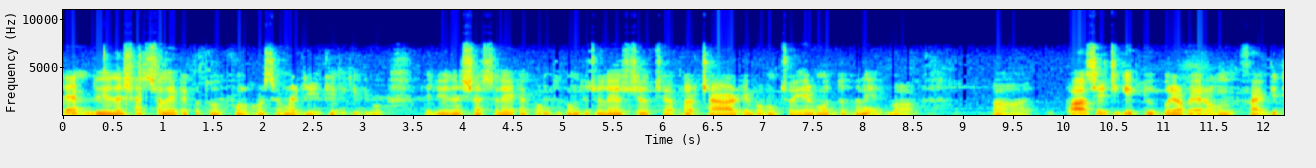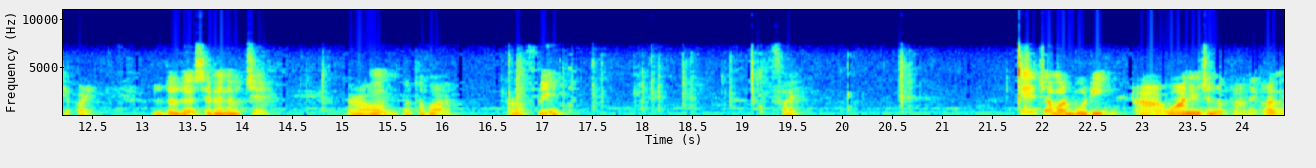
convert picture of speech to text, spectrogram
দেন দুই সালে এটা কত ফল করছে, আমরা ডিরেক্টলি লিখে দিব? দুই সালে এটা কমতে কমতে চলে আসছে হচ্ছে আপনার চার এবং ছয়ের মধ্যখানে বা পাঁচের ঠিক একটু উপরে আমরা অ্যারাউন্ড ফাইভ দিতে পারি। টু থাউজেন্ড সেভেনে হচ্ছে অ্যারাউন্ড অথবা রাফলি ফাইভ এই হচ্ছে আমার বডি ওয়ানের জন্য প্ল্যান এখন আমি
